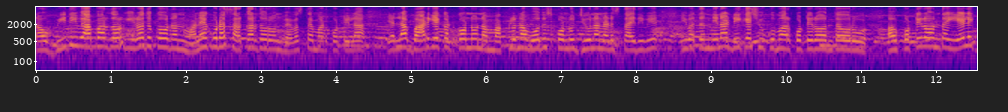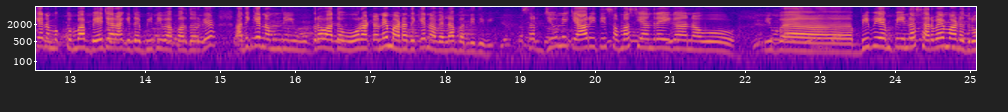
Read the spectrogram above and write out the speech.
ನಾವು ಬೀದಿ ವ್ಯಾಪಾರದವ್ರಿಗೆ ಇರೋದಕ್ಕೂ ನನ್ನ ಮನೆ ಕೂಡ ಸರ್ಕಾರದವ್ರು ಒಂದು ವ್ಯವಸ್ಥೆ ಮಾಡಿಕೊಟ್ಟಿಲ್ಲ. ಎಲ್ಲ ಬಾಡಿಗೆ ಕಟ್ಕೊಂಡು ನಮ್ಮ ಮಕ್ಕಳನ್ನ ಓದಿಸ್ಕೊಂಡು ಜೀವನ ನಡೆಸ್ತಾ ಇದ್ದೀವಿ ಇವತ್ತಿನ ದಿನ ಡಿ ಕೆ ಶಿವಕುಮಾರ್ ಕೊಟ್ಟಿರೋ ಅಂಥವ್ರು ಅವ್ರು ಕೊಟ್ಟಿರೋ ಅಂಥ ಹೇಳಿಕೆ ನಮಗೆ ತುಂಬ ಬೇಜಾರಾಗಿದೆ ಬೀದಿ ವ್ಯಾಪಾರದವ್ರಿಗೆ. ಅದಕ್ಕೆ ನಮ್ಮದು ಈ ಉಗ್ರವಾದ ಹೋರಾಟನೇ ಮಾಡೋದಕ್ಕೆ ನಾವೆಲ್ಲ ಬಂದಿದ್ದೀವಿ ಸರ್ ಜೀವನಕ್ಕೆ ಯಾವ ರೀತಿ ಸಮಸ್ಯೆ ಅಂದರೆ ಈಗ ನಾವು ಈಗ ಬಿ ಬಿ ಎಂ ಪಿಯಿಂದ ಸರ್ವೆ ಮಾಡಿದ್ರು.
